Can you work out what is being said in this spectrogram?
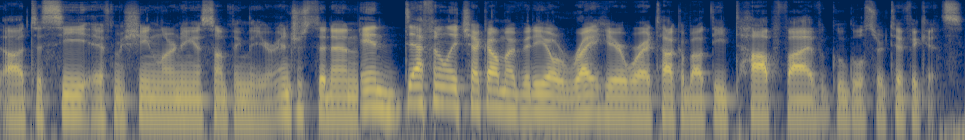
uh, to see if machine learning is something that you're interested in. And definitely check out my video right here where I talk about the top five Google certificates.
